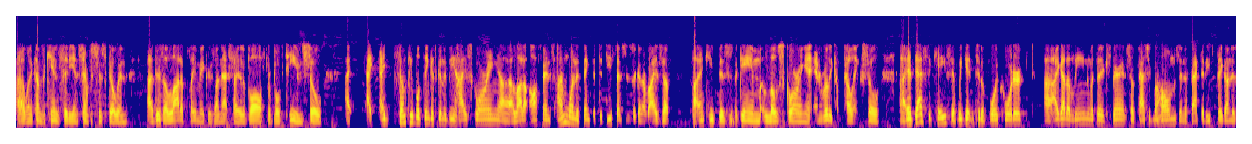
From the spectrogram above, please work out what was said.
uh, when it comes to Kansas City and San Francisco, and uh, there's a lot of playmakers on that side of the ball for both teams. So. I, I, I, some people think it's going to be high scoring, uh, a lot of offense. I'm one to think that the defenses are going to rise up uh, and keep this game low scoring and, and really compelling. So, uh, if that's the case, if we get into the fourth quarter, uh, I got to lean with the experience of Patrick Mahomes and the fact that he's big on this.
